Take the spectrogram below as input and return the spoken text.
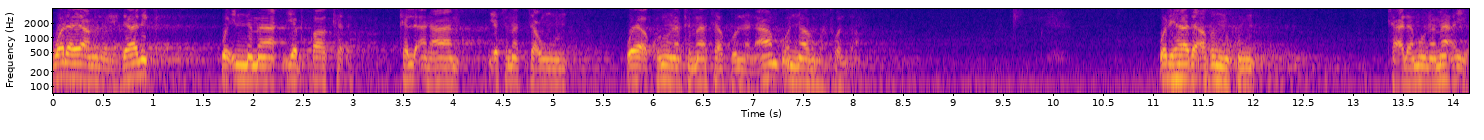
ولا يعمل لذلك وإنما يبقى كالأنعام يتمتعون ويأكلون كما تأكل الأنعام والنار مثوى. لهم ولهذا أظنكم تعلمون معي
